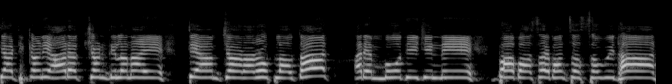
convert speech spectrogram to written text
त्या ठिकाणी आरक्षण दिलं नाही. ते आमच्यावर आरोप लावतात. अरे मोदीजींनी बाबासाहेबांचं संविधान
